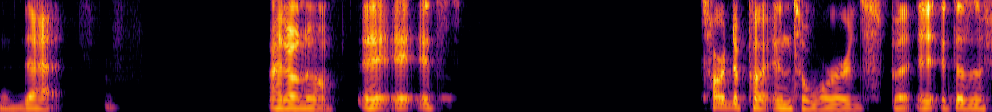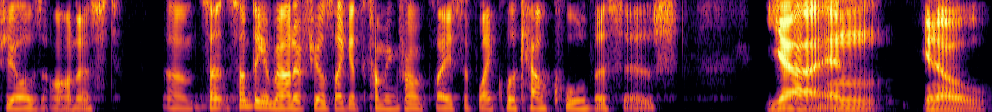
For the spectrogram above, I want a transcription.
that i don't know. It, it, it's it's hard to put into words but it, it doesn't feel as honest. Um so, something about it feels like it's coming from a place of like look how cool this is. Yeah, Um, and you know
